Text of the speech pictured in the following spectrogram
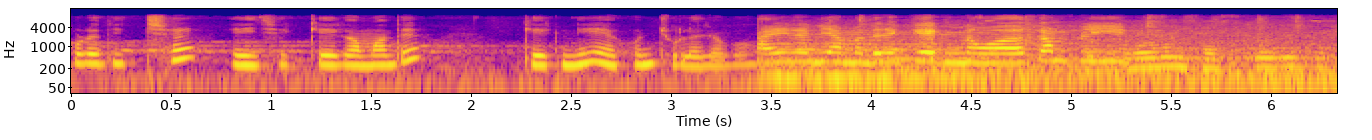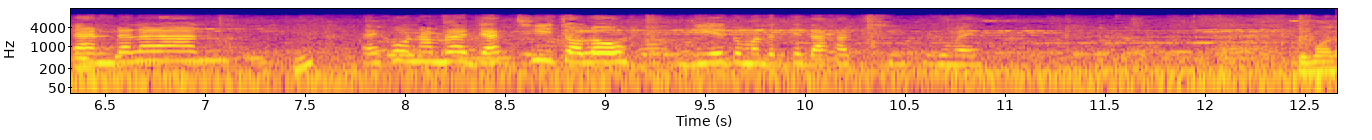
করে দিচ্ছে। এই যে কেক আমাদের কেক নিয়ে এখন চলে যাব। ফাইনালি আমাদের কেক নেওয়া কমপ্লিট এখন আমরা যাচ্ছি চলো গিয়ে তোমাদেরকে দেখাচ্ছি রুমে তোমার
